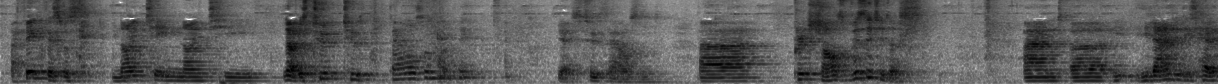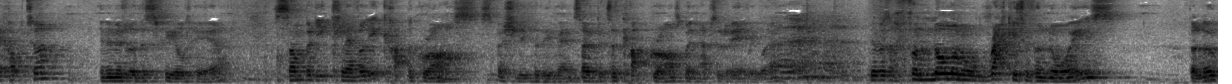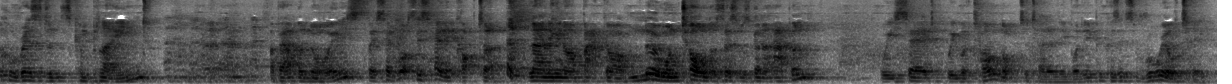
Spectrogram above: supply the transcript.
I think this was 1990, no, it was two, 2000, I think. Yes, 2000 uh, Prince Charles visited us. And uh, he, he landed his helicopter in the middle of this field here. Somebody cleverly cut the grass, especially for the event, so bits of cut grass went absolutely everywhere. There was a phenomenal racket of a noise. The local residents complained about the noise. They said, What's this helicopter landing in our back garden? No one told us this was going to happen. We said, We were told not to tell anybody because it's royalty.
